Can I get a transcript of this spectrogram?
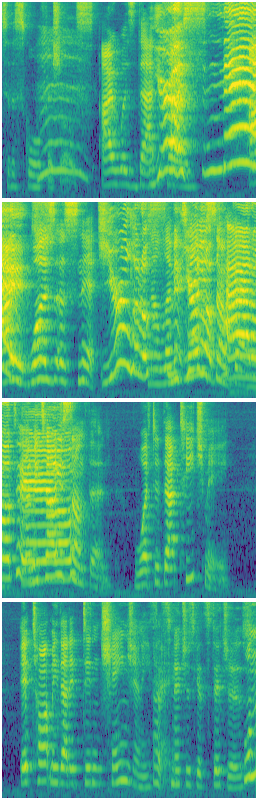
to the school mm. officials. I was that. You're a snitch. I was a snitch. You're a little. now let me tell you something. tattletale. Let me tell you something. What did that teach me? It taught me that it didn't change anything. That snitches get stitches. Well,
